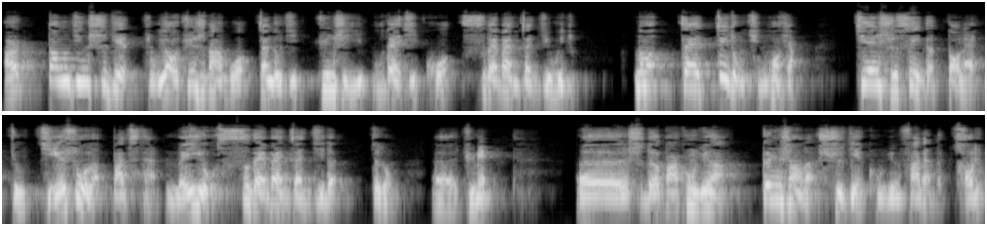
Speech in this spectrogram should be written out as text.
而当今世界主要军事大国战斗机均是以五代机或四代半战机为主。那么在这种情况下，歼十 C 的到来就结束了巴基斯坦没有四代半战机的这种呃局面，呃，使得巴空军啊跟上了世界空军发展的潮流。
